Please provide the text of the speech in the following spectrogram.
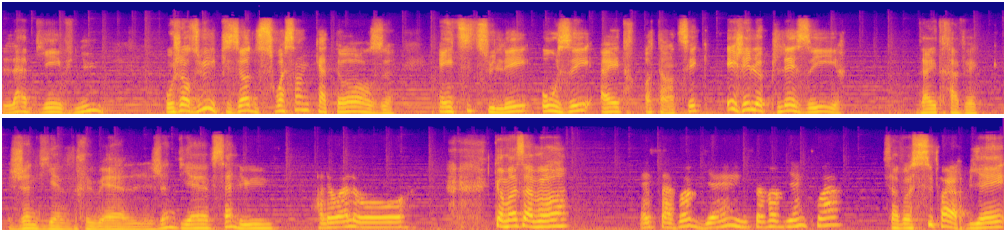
la bienvenue. Aujourd'hui, épisode 74 intitulé Oser être authentique et j'ai le plaisir d'être avec Geneviève Ruel. Geneviève, salut. Allô, allô. Comment ça va? Eh, ça va bien. Ça va bien, toi? Ça va super bien.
